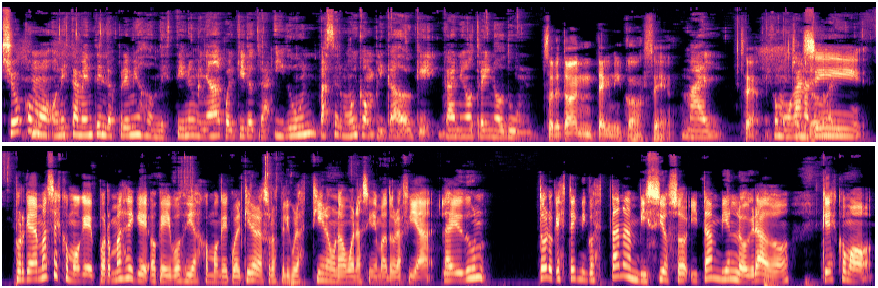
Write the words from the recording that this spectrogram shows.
yo como Hmm. honestamente en los premios donde esté nominada cualquier otra y Dune va a ser muy complicado que gane otra y no Dune. Sobre todo en técnico, sí. Mal. sí. Es como gana todo. Sí. Porque además es como que, por más de que, ok, vos digas como que cualquiera de las otras películas tiene una buena cinematografía, la de Dune, todo lo que es técnico es tan ambicioso y tan bien logrado que es como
